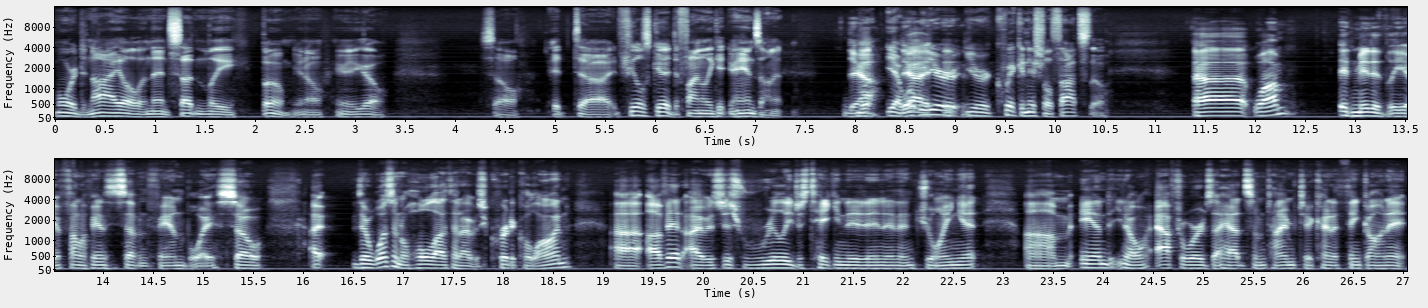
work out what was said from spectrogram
more denial, and then suddenly, boom, you know, here you go. So it uh, it feels good to finally get your hands on it. Yeah, What- yeah. What were your, it- your quick initial thoughts, though? Uh, well, I'm admittedly a Final Fantasy VII fanboy, so I there wasn't a whole lot that I was critical on uh, of it. I was just really just taking it in and enjoying it. Um, and you know, afterwards, I had some time to kind of think on it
